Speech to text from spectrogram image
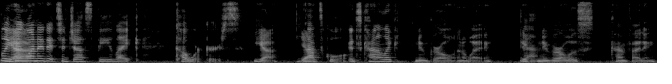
like they wanted it to just be like coworkers. Yeah. Yeah. That's cool. It's kind of like New Girl in a way. If Yeah. New Girl was crime fighting.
